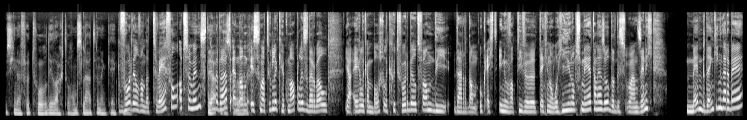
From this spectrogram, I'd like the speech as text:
misschien even het voordeel achter ons laten en kijken. Voordeel van de twijfel, op zijn minst, Ja, inderdaad. En dan waar. is natuurlijk Hypnopolis daar wel ja, eigenlijk een belachelijk goed voorbeeld van, die daar dan ook echt innovatieve technologieën op smijten en zo. Dat is waanzinnig. Mijn bedenking daarbij,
